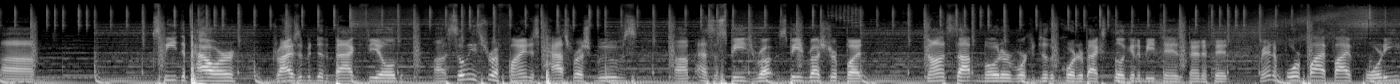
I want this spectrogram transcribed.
Um, speed to power, drives him into the backfield. Uh, still needs to refine his pass rush moves um, as a speed ru- speed rusher, but nonstop motor working to the quarterback still going to be to his benefit. Ran a 4.55 40,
